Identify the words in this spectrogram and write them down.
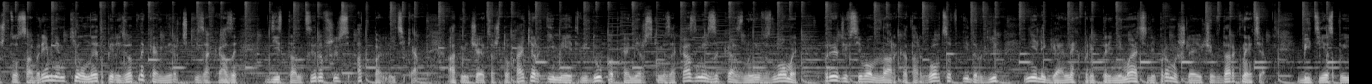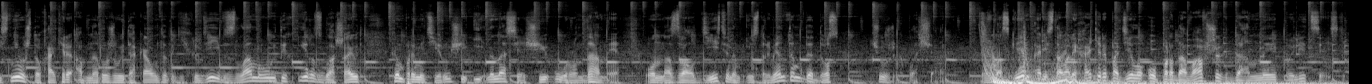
что со временем Killnet перейдет на коммерческие заказы, дистанцировавшись от политики. Отмечается, что хакер имеет в виду под коммерческими заказами заказные взломы, прежде всего наркоторговцев и других нелегальных предпринимателей, промышляющих в Даркнете. BTS пояснил, что хакеры обнаруживают аккаунты таких людей, взламывают их и разглашают компрометирующие и наносящие урон данные. Он назвал действенным инструментом DDoS чужих площадок. В Москве арестовали хакеры по делу о продававших данные полицейских.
